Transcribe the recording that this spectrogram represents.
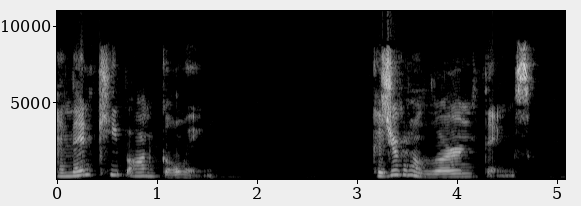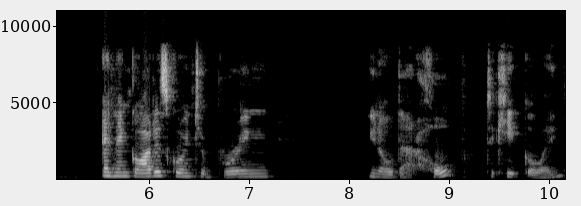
and then keep on going. Because you're going to learn things. And then God is going to bring, you know, that hope to keep going.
